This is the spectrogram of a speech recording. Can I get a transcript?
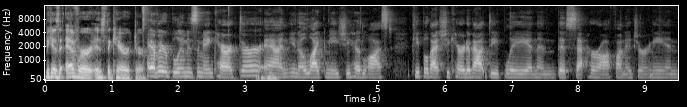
Because Ever is the character. Ever Bloom is the main character, and you know, like me, she had lost people that she cared about deeply, and then this set her off on a journey and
